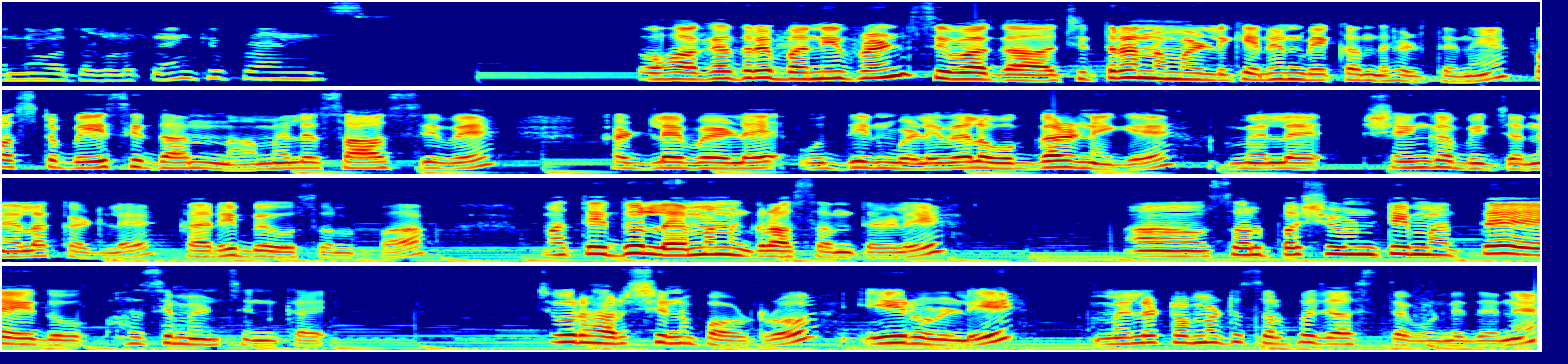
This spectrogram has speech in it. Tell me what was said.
ಧನ್ಯವಾದಗಳು. ಥ್ಯಾಂಕ್ ಯು ಫ್ರೆಂಡ್ಸ್ ಸೊ ಹಾಗಾದರೆ ಬನ್ನಿ ಫ್ರೆಂಡ್ಸ್ ಇವಾಗ ಚಿತ್ರಾನ್ನ ಮಾಡಲಿಕ್ಕೆ ಏನೇನು ಬೇಕಂತ ಹೇಳ್ತೇನೆ. ಫಸ್ಟ್ ಬೇಯಿಸಿದ ಅನ್ನ, ಆಮೇಲೆ ಸಾಸಿವೆ, ಕಡಲೆಬೇಳೆ ಉದ್ದಿನಬೇಳೆ ಇವೆಲ್ಲ ಒಗ್ಗರಣೆಗೆ, ಆಮೇಲೆ ಶೇಂಗಾ ಬೀಜ ನೆಲಕಡಲೆ ಕರಿಬೇವು ಸ್ವಲ್ಪ, ಮತ್ತು ಇದು ಲೆಮನ್ ಗ್ರಾಸ್ ಅಂತೇಳಿ. ಸ್ವಲ್ಪ ಶುಂಠಿ ಮತ್ತು ಇದು ಹಸಿಮೆಣಸಿನ್ಕಾಯಿ, ಚೂರು ಅರಿಶಿನ ಪೌಡ್ರು ಈರುಳ್ಳಿ, ಆಮೇಲೆ ಟೊಮೆಟೊ ಸ್ವಲ್ಪ ಜಾಸ್ತಿ ತಗೊಂಡಿದ್ದೇನೆ.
